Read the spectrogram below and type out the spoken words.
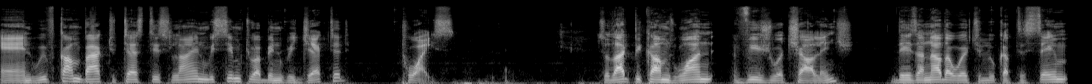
And we've come back to test this line. We seem to have been rejected twice. So that becomes one visual challenge. There's another way to look at the same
